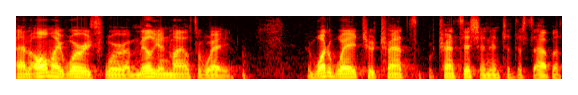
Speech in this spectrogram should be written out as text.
and all my worries were a million miles away. And what a way to trans- transition into the Sabbath.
